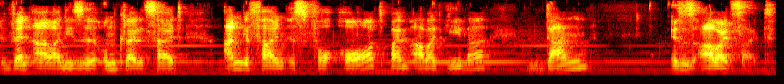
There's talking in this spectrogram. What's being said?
Wenn aber diese Umkleidezeit angefallen ist vor Ort beim Arbeitgeber, dann ist es Arbeitszeit.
